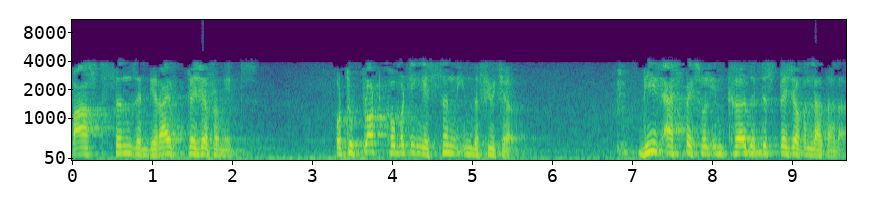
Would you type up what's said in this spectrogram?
past sins and derive pleasure from it, or to plot committing a sin in the future. These aspects will incur the displeasure of Allah Ta'ala.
